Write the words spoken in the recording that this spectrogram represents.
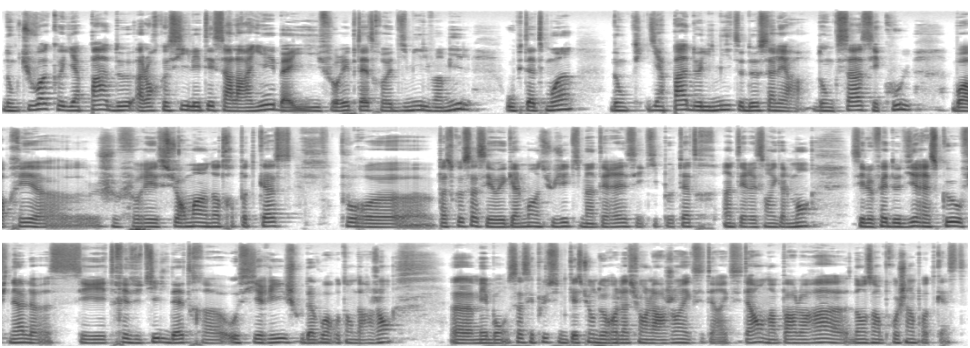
Donc tu vois qu'il n'y a pas de... Alors que s'il était salarié, bah, il ferait peut-être 10 000, 20 000 ou peut-être moins. Donc il n'y a pas de limite de salaire. Donc ça, c'est cool. Bon après, euh, je ferai sûrement un autre podcast pour euh, parce que ça c'est également un sujet qui m'intéresse et qui peut être intéressant également c'est le fait de dire est-ce que au final c'est très utile d'être euh, aussi riche ou d'avoir autant d'argent? Mais bon, ça c'est plus une question de relation à l'argent, etc., etc. On en parlera dans un prochain podcast.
